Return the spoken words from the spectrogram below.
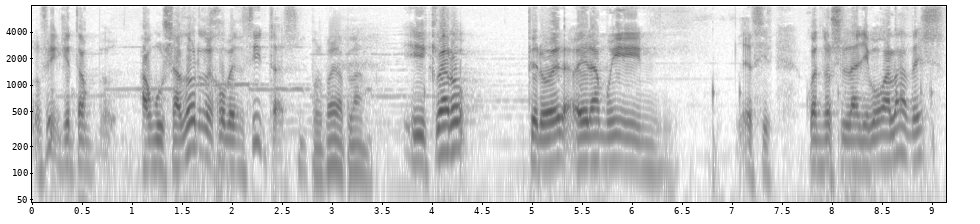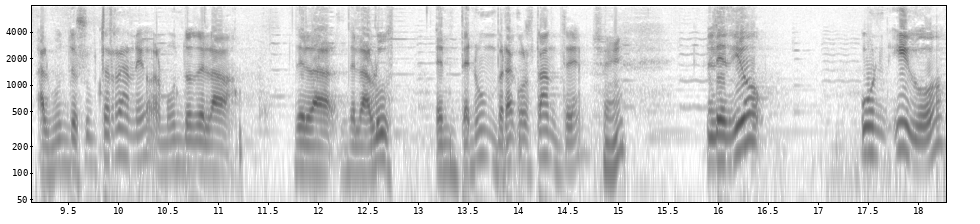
en fin, que tamp- abusador de jovencitas. Pues vaya plan. Y claro, pero era, era muy... Es decir, cuando se la llevó al Hades, al mundo subterráneo, al mundo de la, de la, de la luz en penumbra constante, Sí. le dio un higo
